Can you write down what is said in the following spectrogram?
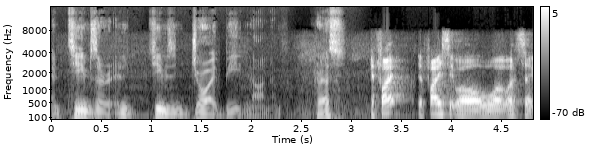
and teams are and teams enjoy beating on them. Chris? If I if I see well let's say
